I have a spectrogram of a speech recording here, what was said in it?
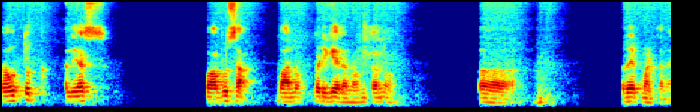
ಕೌತುಕ್ ಅಲಿಯಾಸ್ ಬಾಬುಸಾ ಬಾನು ಬಡಿಗೇರ ಅಂತನು ರೇಪ್ ಮಾಡ್ತಾನೆ.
